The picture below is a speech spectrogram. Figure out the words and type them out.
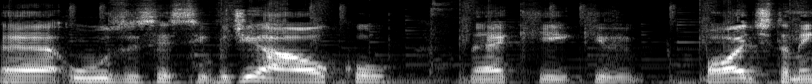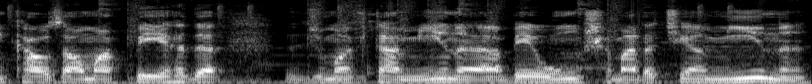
é, uso excessivo de álcool, né, que, que pode também causar uma perda de uma vitamina, a B1, chamada tiamina,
